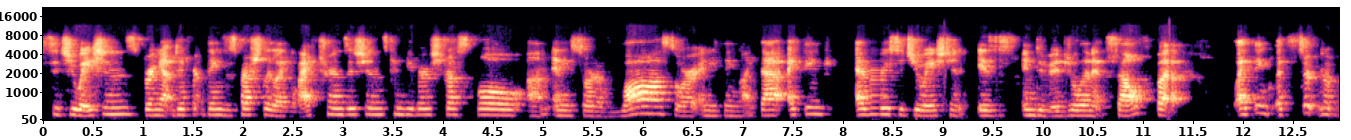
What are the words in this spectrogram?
situations bring out different things, especially like life transitions can be very stressful. Um, any sort of loss or anything like that. I think every situation is individual in itself, but I think at a certain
